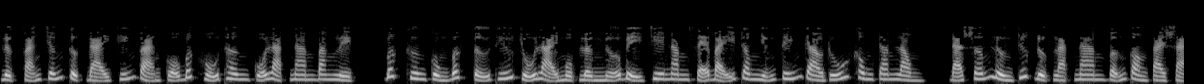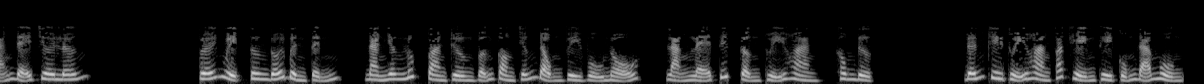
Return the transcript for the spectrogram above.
lực phản chấn cực đại khiến vạn cổ bất hữu thân của Lạc Nam băng liệt, bất khương cùng bất tử thiếu chủ lại một lần nữa bị chia năm xẻ bảy trong những tiếng gào rú không cam lòng, đã sớm lường trước được Lạc Nam vẫn còn tài sản để chơi lớn. Tuế Nguyệt tương đối bình tĩnh, nàng nhân lúc toàn trường vẫn còn chấn động vì vụ nổ, lặng lẽ tiếp cận Thủy Hoàng, không được. Đến khi Thủy Hoàng phát hiện thì cũng đã muộn,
